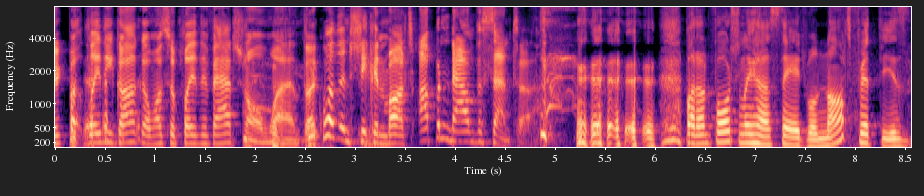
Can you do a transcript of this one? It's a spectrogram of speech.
Like, but Lady Gaga wants to play the vaginal one. They're like, well, then she can march up and down the center. But unfortunately, her stage will not fit these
